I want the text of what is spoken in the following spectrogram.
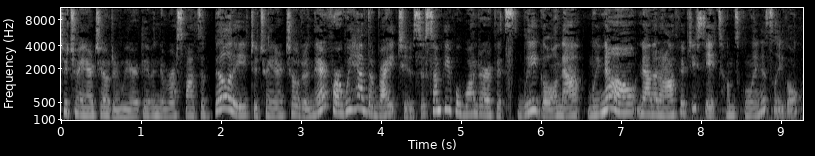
to train our children. We are given the responsibility to train our children. Therefore, we have the right to. So some people wonder if it's legal. Now, we know now that in all 50 states, homeschooling is legal.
